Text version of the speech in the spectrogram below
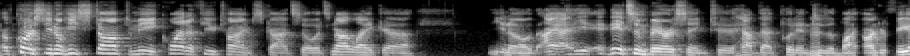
of course, you know, he stomped me quite a few times, Scott, so it's not like. Uh, you know, I, I, it's embarrassing to have that put into the biography.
